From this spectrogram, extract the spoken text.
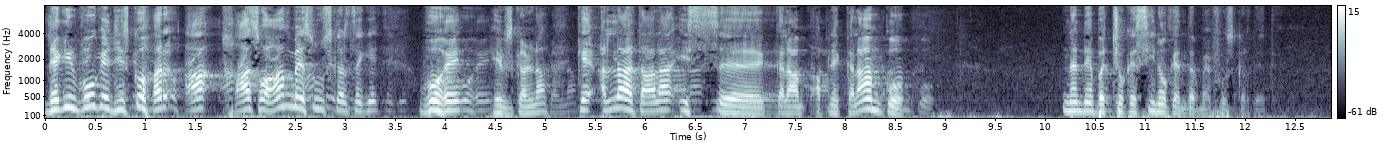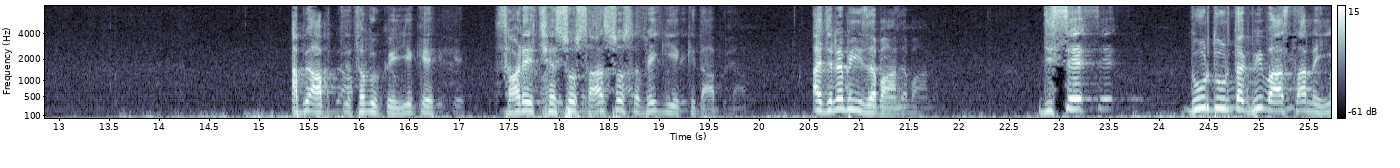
लेकिन वो कि जिसको हर आ, खास व आम महसूस कर सके वो है हिफ्ज करना कि अल्लाह ताला इस कलाम अपने कलाम को नन्हे बच्चों के सीनों के अंदर महफूज कर देते अब आप सब कहिए कि साढ़े छह सौ, सात सौ सफे की एक किताब है। अजनबी जबान, जिससे दूर दूर तक भी वास्ता नहीं।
